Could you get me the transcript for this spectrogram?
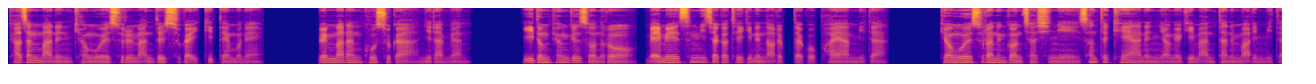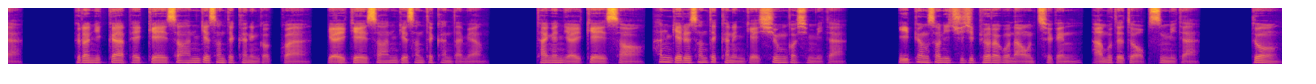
가장 많은 경우의 수를 만들 수가 있기 때문에 웬만한 고수가 아니라면 이동평균선으로 매매의 승리자가 되기는 어렵다고 봐야 합니다. 경우의 수라는 건 자신이 선택해야 하는 영역이 많다는 말입니다. 그러니까 100개에서 1개 선택하는 것과 10개에서 1개 선택한다면 당연 10개에서 1개를 선택하는 게 쉬운 것입니다. 이평선이 주지표라고 나온 책은 아무데도 없습니다. 또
